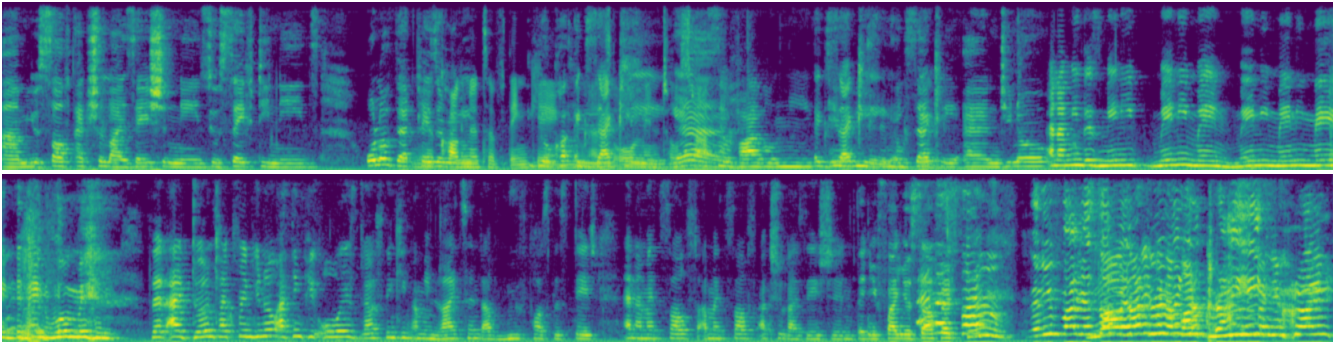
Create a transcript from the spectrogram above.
um, your self actualization needs, your safety needs, all of that Yeah, plays a really cognitive thinking. co- exactly, mental yeah. stuff. Survival needs. every exactly, thing. exactly. And you know, And I mean, there's many, many men, many, many men and women that I don't like. Friend, you know, I think we always love thinking I'm enlightened. I've moved past the stage, and I'm at self. I'm at self actualization. then you find yourself And at it's like- groove. Then you find No, yourself at not even groove about and you're crying. grief and you're crying,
